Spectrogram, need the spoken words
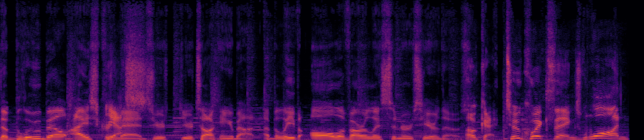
The Bluebell ice cream Yes. ads you're, you're talking about. I believe all of our listeners hear those. Okay, two quick things. One,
